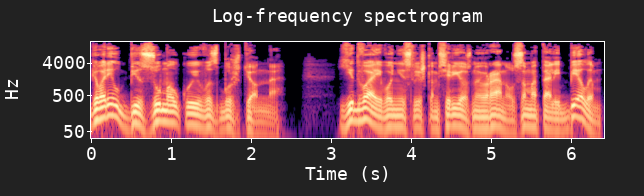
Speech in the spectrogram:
говорил безумолку и возбужденно. Едва его не слишком серьезную рану замотали белым,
